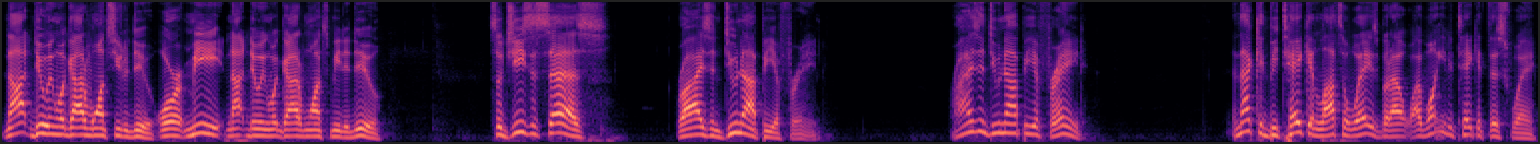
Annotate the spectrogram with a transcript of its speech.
not doing what God wants you to do, or me not doing what God wants me to do. So Jesus says, Rise and do not be afraid. Rise and do not be afraid. And that can be taken lots of ways, but I, I, want you to take it this way.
